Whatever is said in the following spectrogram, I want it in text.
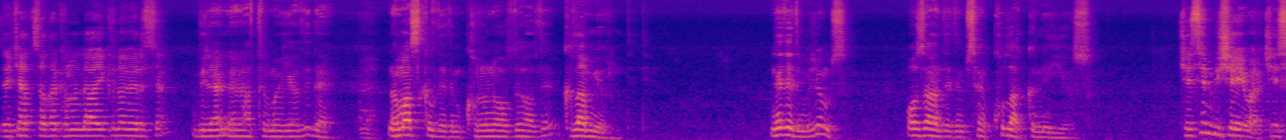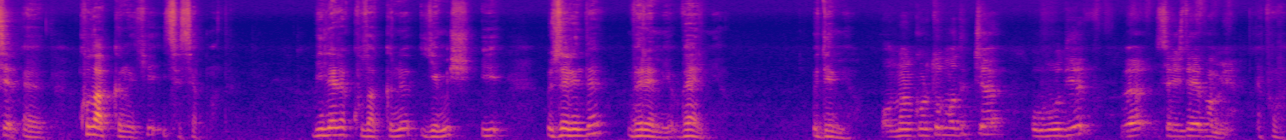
zekat sadakanı layıkıyla verirsin. Bilal'ler hatırıma geldi de Evet. namaz kıl dedim korona olduğu halde kılamıyorum dedi. Ne dedim biliyor musun? O zaman dedim sen kul hakkını yiyorsun. Kesin bir şey var, kesin. Evet. Kul hakkını ki ses yapmadı. Bilerek kul hakkını yemiş, üzerinde veremiyor, vermiyor. Ödemiyor. Ondan kurtulmadıkça ubudiyet ve secde yapamıyor. Yapamaz.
